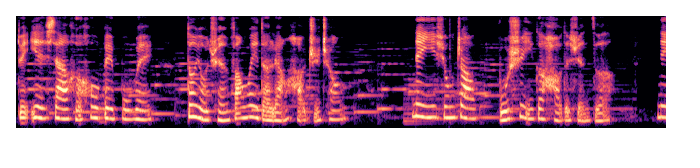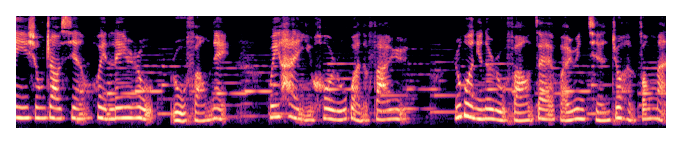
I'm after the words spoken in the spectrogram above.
对腋下和后背部位都有全方位的良好支撑。内衣胸罩不是一个好的选择，内衣胸罩线会勒入乳房内，危害以后乳管的发育。如果您的乳房在怀孕前就很丰满，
